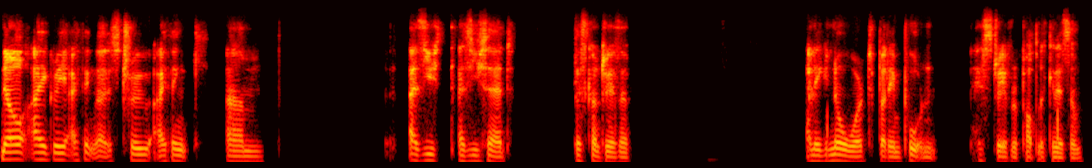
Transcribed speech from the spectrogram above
no, I agree. I think that is true. I think um as you as you said, this country has a an ignored but important history of republicanism,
